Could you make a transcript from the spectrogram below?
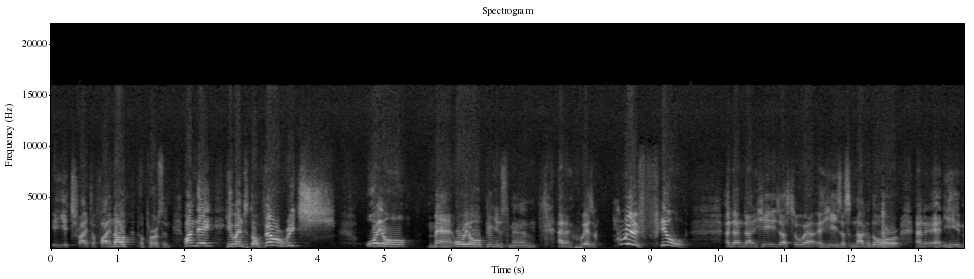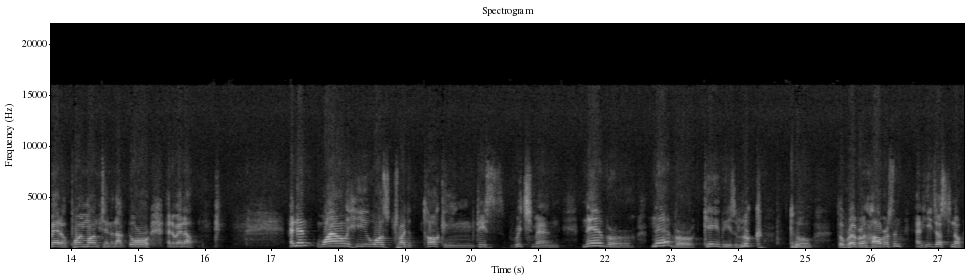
he tried to find out the person. One day, he went to the very rich oil man, oil businessman, and who has a great field. And then, then he just well, he just knocked the door, and, and he made appointment and knocked the door and went up. And then while he was trying to talking, this rich man never, never gave his look to the Reverend Halverson, and he just, you know,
